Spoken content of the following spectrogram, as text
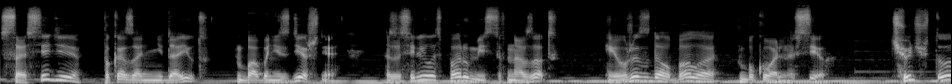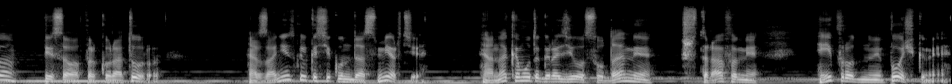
Соседи показаний не дают, баба не здешняя, заселилась пару месяцев назад и уже задолбала буквально всех. Чуть что писала в прокуратуру. А за несколько секунд до смерти она кому-то грозила судами, штрафами и проданными почками.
